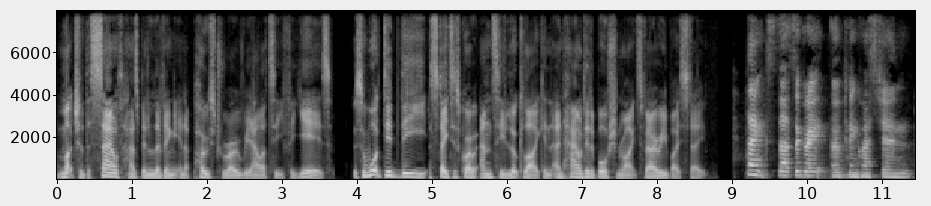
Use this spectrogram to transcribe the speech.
much of the South has been living in a post Roe reality for years. So, what did the status quo ante look like, and, and how did abortion rights vary by state? Thanks. That's a great opening question.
